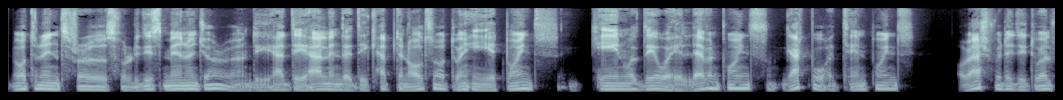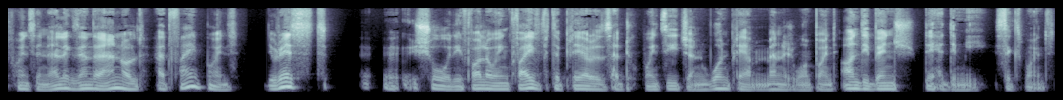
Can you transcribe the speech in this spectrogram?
No transfers for this manager, and he had the Haaland, the captain also, 28 points. Kane was there with 11 points. Gakpo had 10 points. Rashford had 12 points, and Alexander Arnold had 5 points. The rest Uh, uh, show the following five of the players had two points each, and one player managed one point. On the bench, they had the Mee six points.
